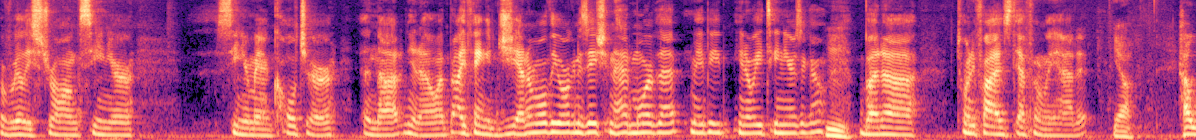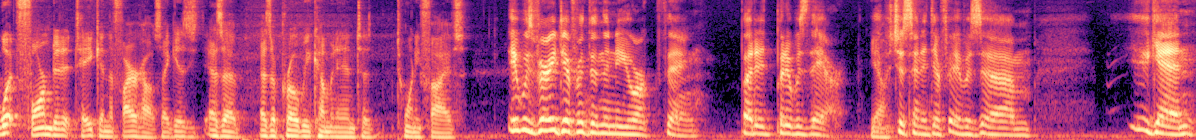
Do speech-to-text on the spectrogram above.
a really strong senior senior man culture. And not, you know, I I think in general the organization had more of that maybe, you know, 18 years ago. But uh, 25's definitely had it. Yeah. How what form did it take in the firehouse? I guess as a as a probie coming into 25s. It was very different than the New York thing, but it but it was there. Yeah. It was just in a different. It was um, again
